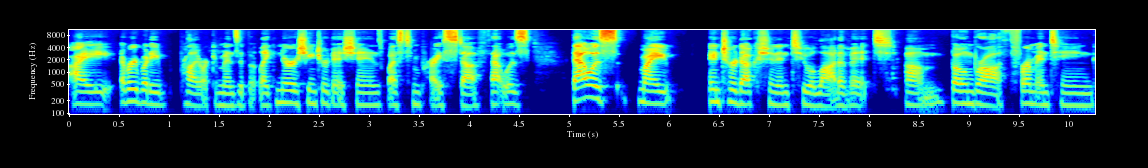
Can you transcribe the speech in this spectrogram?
I everybody probably recommends it, but like nourishing traditions, Weston Price stuff. That was that was my introduction into a lot of it um, bone broth, fermenting,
